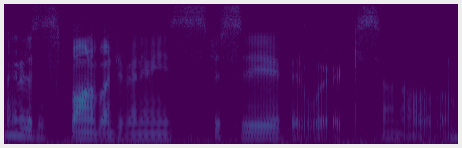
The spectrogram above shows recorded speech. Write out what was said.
I'm gonna just spawn a bunch of enemies, just see if it works on all of them.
